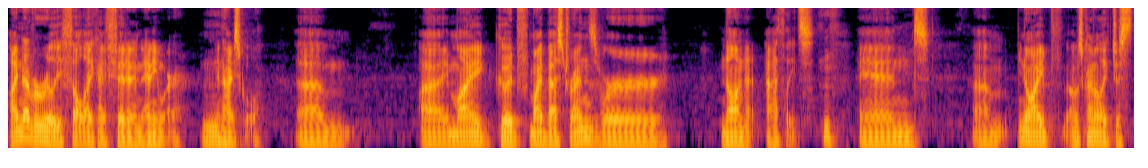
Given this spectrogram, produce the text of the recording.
I never really felt like I fit in anywhere in high school. Um, I my good, my best friends were non-athletes, and um, you know, I I was kind of like just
